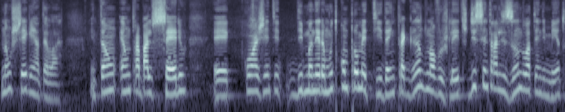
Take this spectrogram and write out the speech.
não cheguem até lá. Então é um trabalho sério é, com a gente de maneira muito comprometida, entregando novos leitos, descentralizando o atendimento,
